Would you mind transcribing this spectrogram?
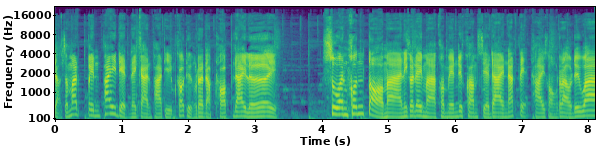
จะสามารถเป็นไพ่เด็ดในการพาทีมเข้าถึงระดับท็อปได้เลย ส่วนคนต่อมานี่ก็ได้มาคอมเมนต์ด้วยความเสียดายนักเตะไทยของเราด้วยว่า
